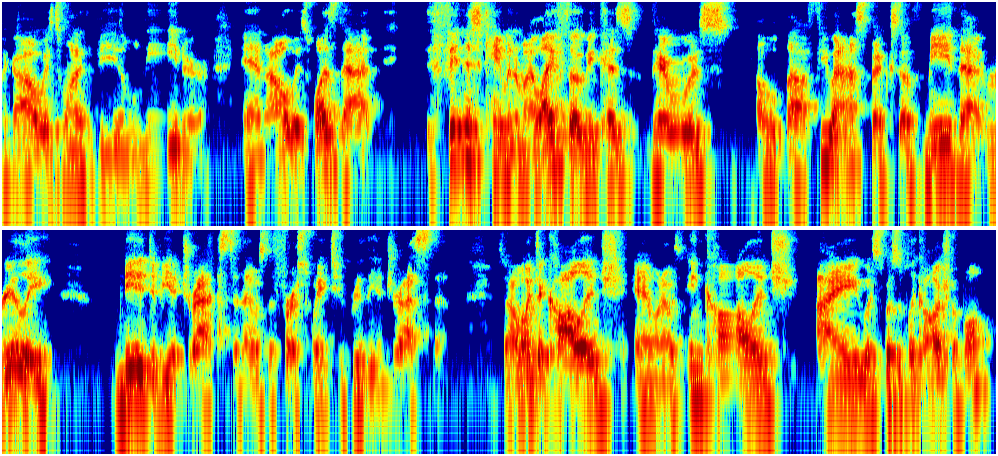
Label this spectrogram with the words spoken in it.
Like I always wanted to be a leader, and I always was that. Fitness came into my life though because there was a, a few aspects of me that really needed to be addressed, and that was the first way to really address them. So I went to college, and when I was in college, I was supposed to play college football,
